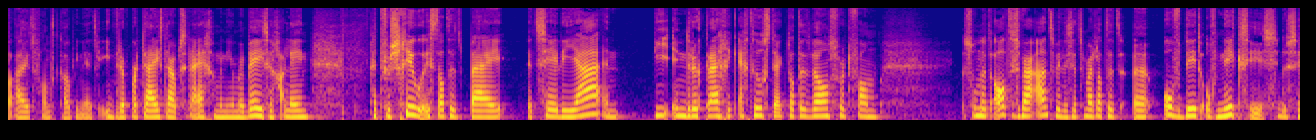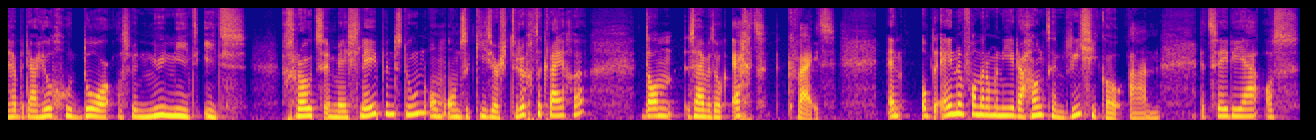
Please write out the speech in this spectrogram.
uit van het kabinet. Iedere partij is daar op zijn eigen manier mee bezig. Alleen het verschil is dat het bij het CDA, en die indruk krijg ik echt heel sterk, dat het wel een soort van, zonder het al te zwaar aan te willen zetten, maar dat het uh, of dit of niks is. Dus ze hebben daar heel goed door. Als we nu niet iets groots en meeslepends doen om onze kiezers terug te krijgen, dan zijn we het ook echt kwijt. En op de een of andere manier, daar hangt een risico aan. Het CDA als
